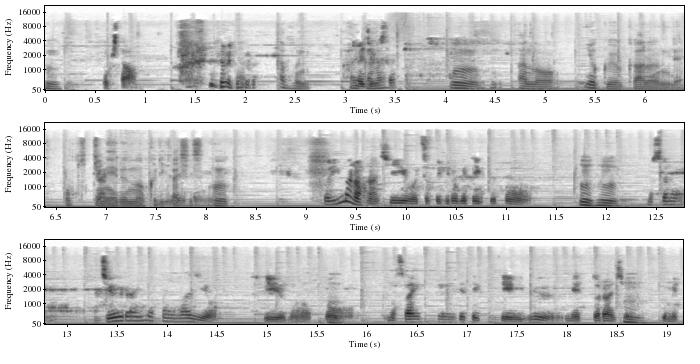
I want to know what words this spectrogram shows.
うん起きた？多分、あれかな？うん。あの、よくよくあるんで、起きて寝るの繰り返しです。うん。今の話をちょっと広げていくと、うんうん。その、従来のこのラジオっていうものと、まあ、最近出てきているネットラジオ含めて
